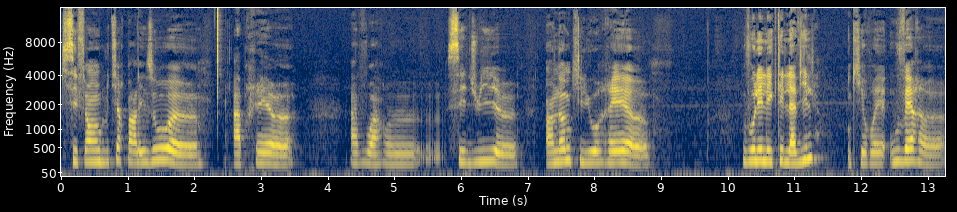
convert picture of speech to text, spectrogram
qui s'est fait engloutir par les eaux euh, après euh, avoir séduit un homme qui lui aurait volé les clés de la ville et qui aurait ouvert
